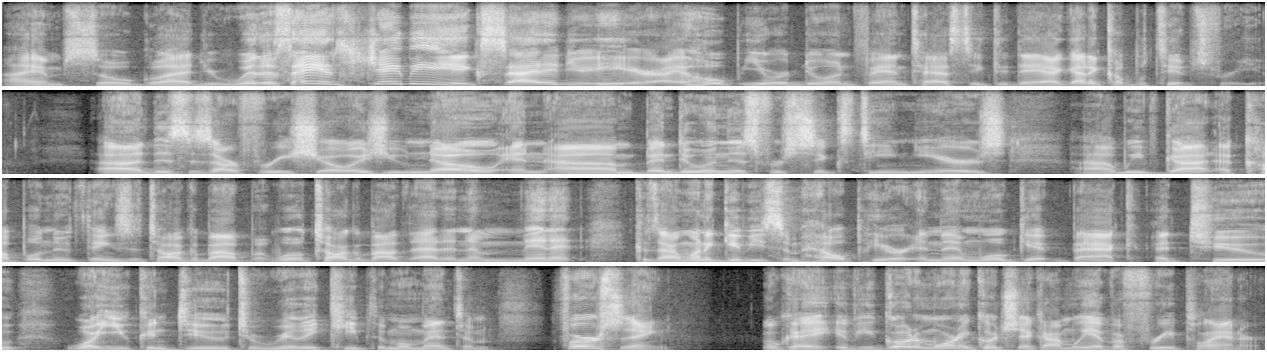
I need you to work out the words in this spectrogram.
I am so glad you're with us. Hey, it's JB. Excited you're here. I hope you are doing fantastic today. I got a couple tips for you. Uh, this is our free show, as you know, and um, been doing this for 16 years. Uh, we've got a couple new things to talk about, but we'll talk about that in a minute because I want to give you some help here, and then we'll get back to what you can do to really keep the momentum. First thing, okay, if you go to morningcoach.com, we have a free planner.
